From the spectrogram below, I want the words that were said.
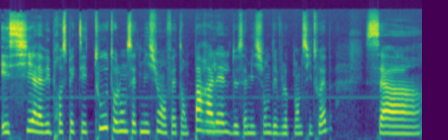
Et si elle avait prospecté tout au long de cette mission, en fait, en parallèle de sa mission de développement de site web, ça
